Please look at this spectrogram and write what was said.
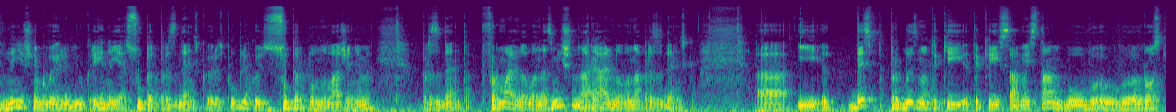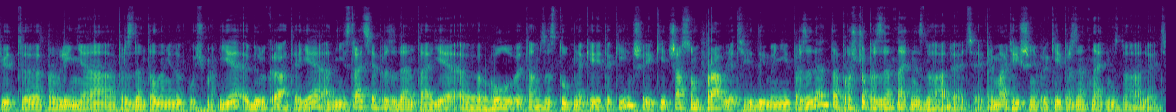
В нинішньому вигляді України є суперпрезидентською республікою з суперповноваженнями президента. Формально вона змішана, а реально вона президентська. І десь приблизно такий такий самий стан був в розквіт е, правління президента Леоніда Кучми. Є бюрократи, є адміністрація президента, є е, голови, там заступники і таке інше, які часом правлять від імені президента, про що президент навіть не здогадується, і приймають рішення, про які президент навіть не здогадується.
